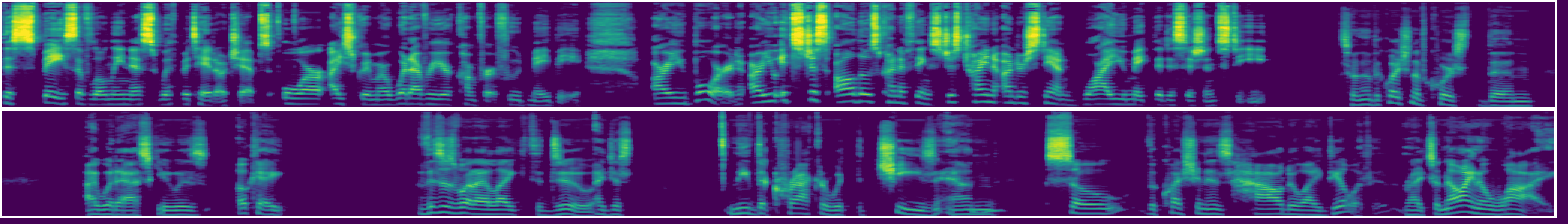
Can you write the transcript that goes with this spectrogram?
the space of loneliness with potato chips or ice cream or whatever your comfort food may be? Are you bored? Are you, it's just all those kind of things, just trying to understand why you make the decisions to eat. So now the question, of course, then I would ask you is okay, this is what I like to do. I just need the cracker with the cheese. And mm-hmm. so the question is, how do I deal with it? Right. So now I know why.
